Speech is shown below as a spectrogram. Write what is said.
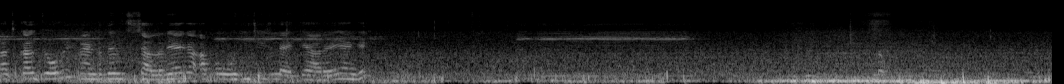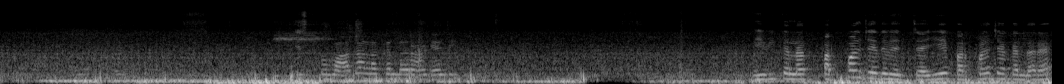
ਅੱਜ ਕੱਲ ਜੋ ਵੀ ਟ੍ਰੈਂਡ ਦੇ ਵਿੱਚ ਚੱਲ ਰਿਹਾ ਹੈਗਾ ਆਪਾਂ ਉਹੀ ਚੀਜ਼ ਲੈ ਕੇ ਆ ਰਹੇ ਹਾਂਗੇ ਲਓ ਇਸ ਤੋਂ ਬਾਅਦ ਵਾਲਾ ਕਲਰ ਆ ਗਿਆ ਜੀ ਇਹ ਵੀ ਕਲਰ ਪਰਪਲ ਜੇ ਦੇ ਵਿੱਚ ਹੈ ਇਹ ਪਰਪਲ ਜਿਹਾ ਕਲਰ ਹੈ।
